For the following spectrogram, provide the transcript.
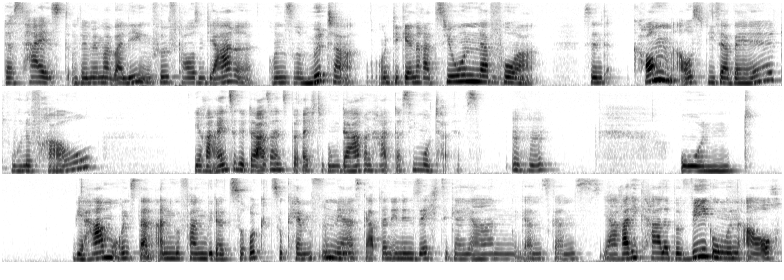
Das heißt, und wenn wir mal überlegen, 5000 Jahre, unsere Mütter und die Generationen davor mhm. sind, kommen aus dieser Welt, wo eine Frau ihre einzige Daseinsberechtigung darin hat, dass sie Mutter ist. Mhm. Und wir haben uns dann angefangen, wieder zurückzukämpfen. Mhm. Ja, es gab dann in den 60er Jahren ganz, ganz ja, radikale Bewegungen auch,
